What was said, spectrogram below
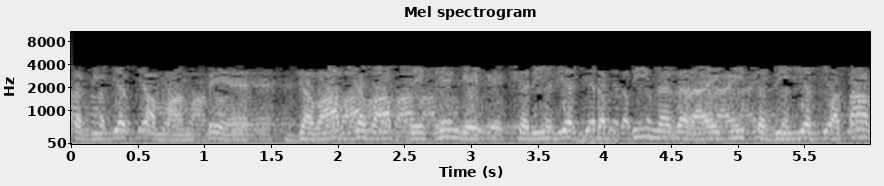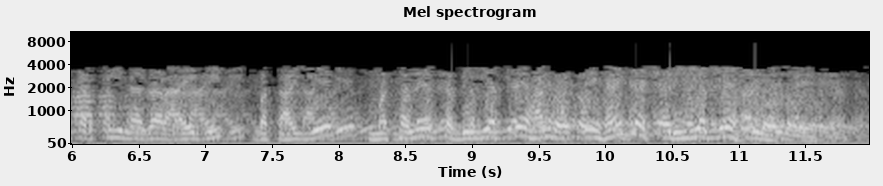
طبیعت کا مانتے ہیں۔ جواب جب آپ دیکھیں گے، شریعت دبتی نظر آئے گی، طبیعت پتا کرتی نظر آئے گی بتائیے مسئلے طبیعت سے حل ہوتے ہیں یا شریعت سے حل ہوتے ہیں؟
